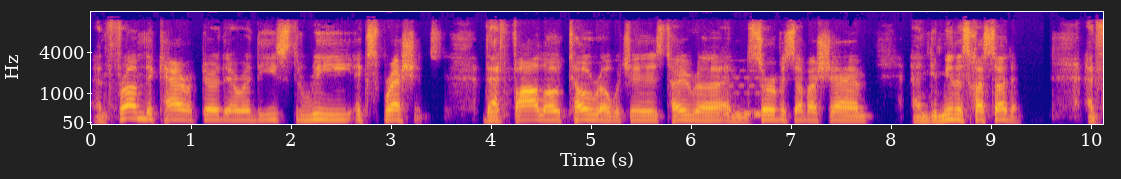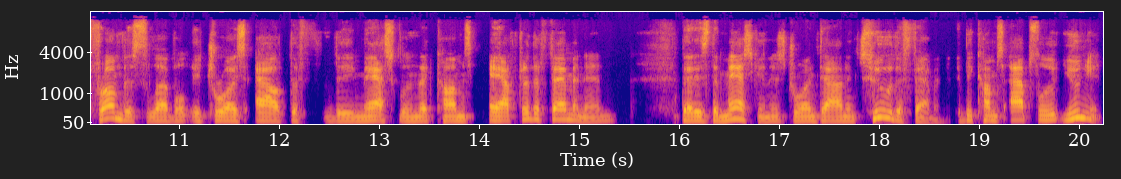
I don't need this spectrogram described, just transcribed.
And from the character, there are these three expressions that follow Torah, which is Torah and service of Hashem and Gemilas Chasadim. And from this level, it draws out the, the masculine that comes after the feminine. That is, the masculine is drawn down into the feminine. It becomes absolute union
